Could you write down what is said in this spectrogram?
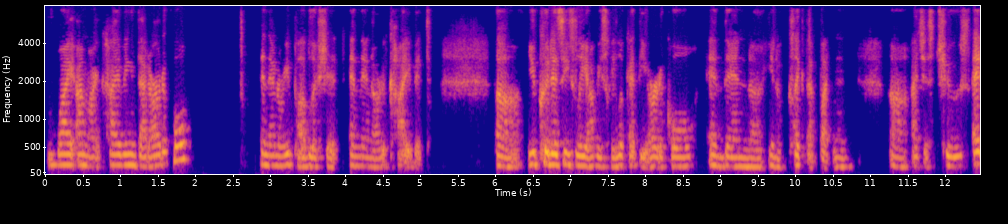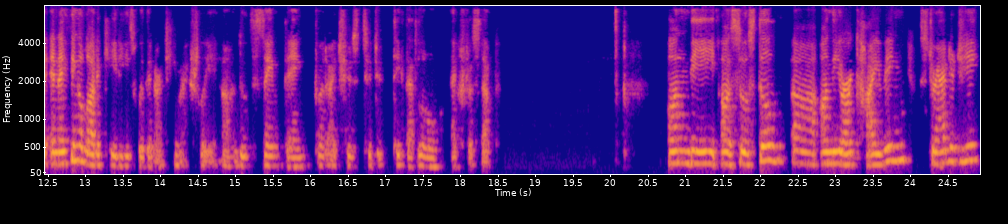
why I'm archiving that article, and then republish it and then archive it. Uh, you could as easily obviously look at the article and then uh, you know click that button. Uh, I just choose, and, and, I think a lot of KDEs within our team actually uh, do the same thing, but I choose to do, take that little extra step on the uh, so still on the archiving strategy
